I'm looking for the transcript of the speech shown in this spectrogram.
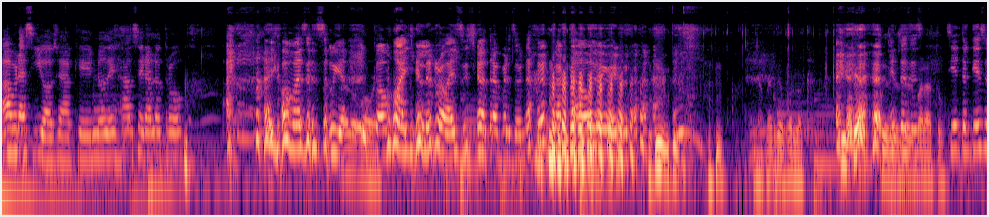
abrasiva, o sea, que no deja hacer al otro algo más en su vida. Como alguien le roba el sushi a otra persona. Lo acabo de ver. Ya perdió por loca. ¿Y qué? Entonces, siento que eso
